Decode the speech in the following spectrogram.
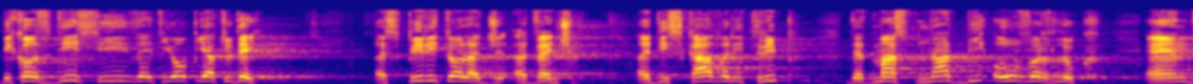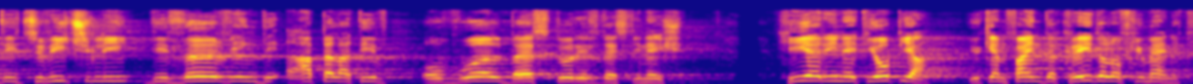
Because this is Ethiopia today, a spiritual ad- adventure, a discovery trip that must not be overlooked, and it's richly deserving the appellative of world best tourist destination. Here in Ethiopia, you can find the cradle of humanity.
